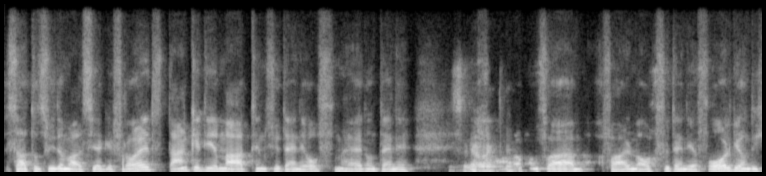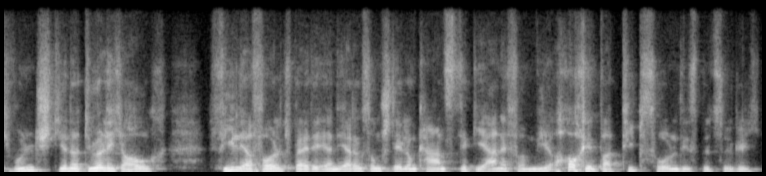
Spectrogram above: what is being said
es hat uns wieder mal sehr gefreut. Danke dir, Martin, für deine Offenheit und deine Erfahrung und vor, vor allem auch für deine Erfolge. Und ich wünsche dir natürlich auch viel Erfolg bei der Ernährungsumstellung. Kannst dir gerne von mir auch ein paar Tipps holen diesbezüglich.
